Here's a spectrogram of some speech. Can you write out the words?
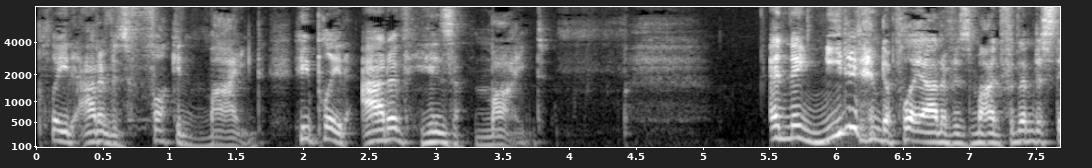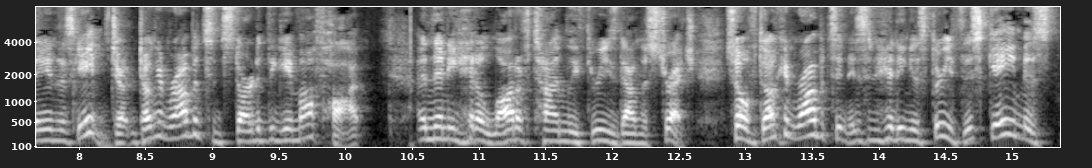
played out of his fucking mind. He played out of his mind. And they needed him to play out of his mind for them to stay in this game. Duncan Robinson started the game off hot, and then he hit a lot of timely threes down the stretch. So if Duncan Robinson isn't hitting his threes, this game is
